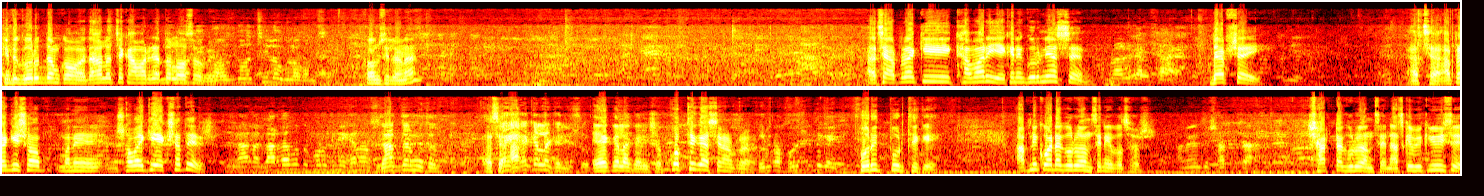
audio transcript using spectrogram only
কিন্তু গরুর দাম কম হবে তাহলে হচ্ছে খামারিরা তো লস হবে। খরচগুলো ছিল ওগুলো কম ছিল। কম ছিল না? আচ্ছা আপনারা কি খামারি? এখানে গরু নিয়ে আসছেন? ব্যবসায়ী। আচ্ছা আপনারা কি সব মানে সবাই কি একসাথে? আচ্ছা এক এলাকারই সব। এক এলাকারই সব। কোথেকে আসেন আপনারা? ফরিদপুর। থেকে আপনি কয়টা গরু আনছেন এবছর? ষাটটা গরু আনছেন। আজকে বিক্রি হয়েছে?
